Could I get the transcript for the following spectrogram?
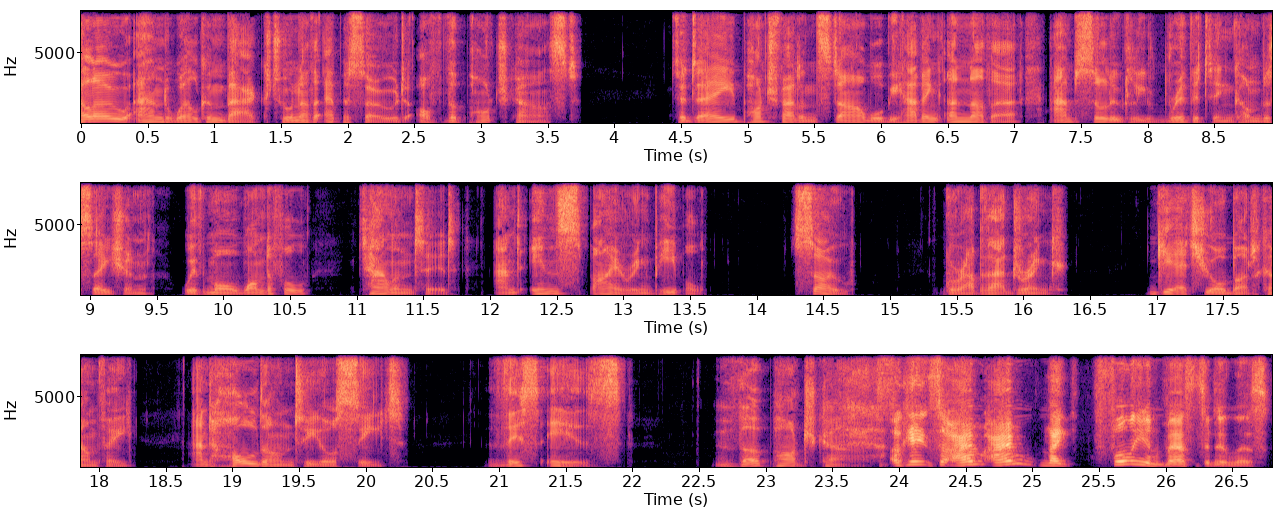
Hello and welcome back to another episode of the PochCast. Today, Pochfad and Star will be having another absolutely riveting conversation with more wonderful, talented, and inspiring people. So, grab that drink, get your butt comfy, and hold on to your seat. This is the PochCast. Okay, so I'm I'm like fully invested in this.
